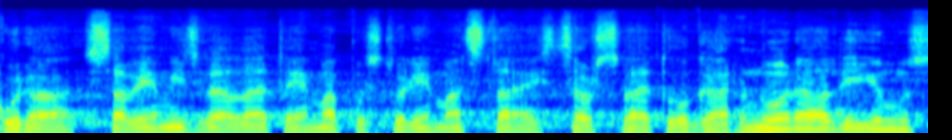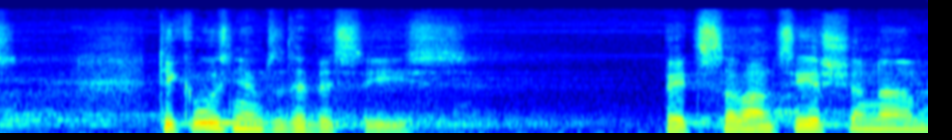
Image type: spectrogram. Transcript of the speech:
kurā saviem izvēlētajiem apakstuļiem atstājis caur svēto garu norādījumus, tika uzņemts debesīs. Pēc savām ciešanām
